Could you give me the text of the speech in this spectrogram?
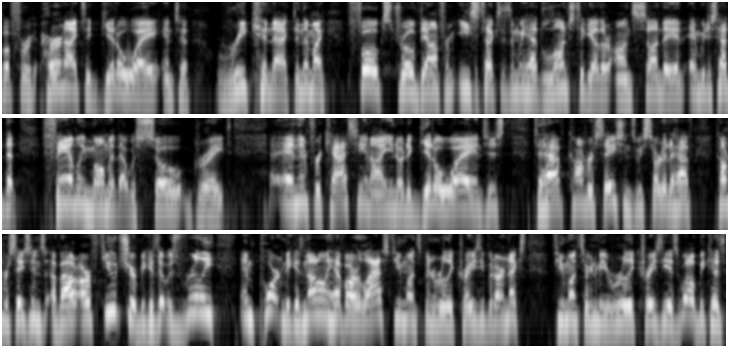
but for her and I to get away and to reconnect. And then my folks drove down from East Texas and we had lunch together on Sunday. And, and we just had that family moment that was so great. And then for Cassie and I, you know, to get away and just to have conversations, we started to have conversations about our future because it was really important. Because not only have our last few months been really crazy, but our next few months are going to be really crazy as well because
